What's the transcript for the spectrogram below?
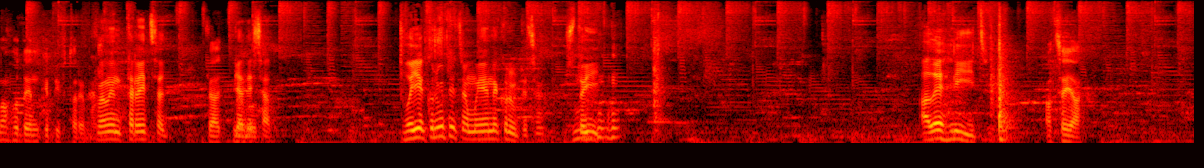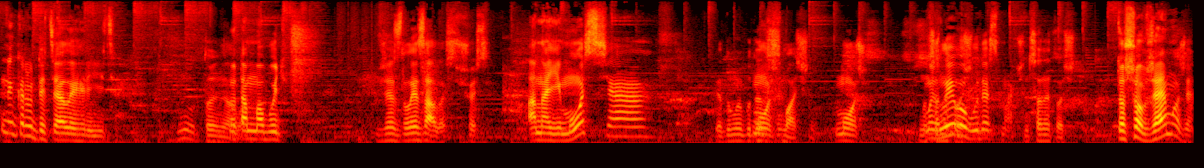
На годинки півтори. Хвилин 30-50. Твоє крутиться, моє не крутиться. Стоїть. Але гріється. А це як? Не крутиться, але гріється. Ну, то не Ну там, мабуть, вже злизалось щось. А наїмося Я думаю, буде може. смачно. може. Ну, це не Можливо, точно. буде смачно. Ну, Це не точно. То що, вже може?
